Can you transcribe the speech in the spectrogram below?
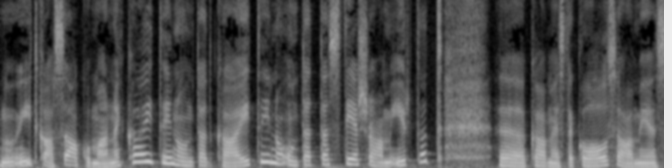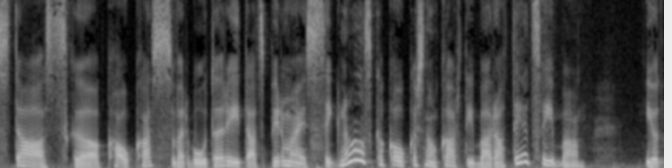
Nu, it kā sākumā nekaitina, un tad kaitina, un tad tas tiešām ir tad, eh, kā mēs te klausāmies stāsts, ka kaut kas varbūt arī tāds pirmais signāls, ka kaut kas nav kārtībā ar attiecībām. Jo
